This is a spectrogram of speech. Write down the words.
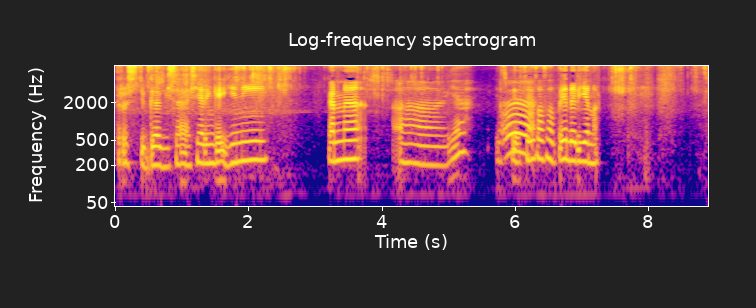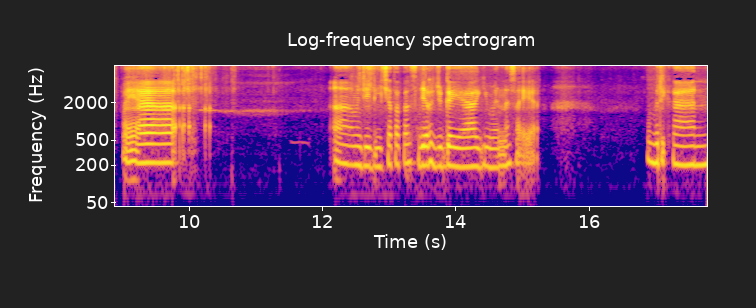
Terus juga bisa sharing kayak gini. Karena uh, ya inspirasinya salah satunya dari anak. Supaya uh, menjadi catatan sejarah juga ya gimana saya memberikan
